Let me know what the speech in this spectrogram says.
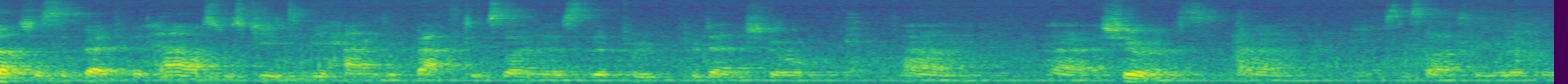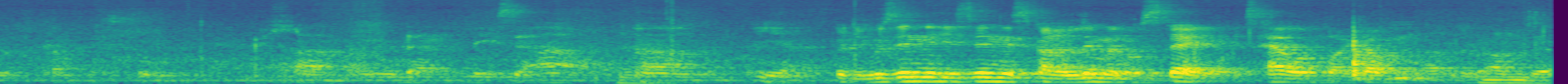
Duchess of Bedford House was due to be handed back to its owners, the Pru- Prudential um, uh, Assurance um, Society, whatever the company's called, um, and would then lease it out. Um, yeah, but it was in, it's in this kind of liminal state. It's held by government under, under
